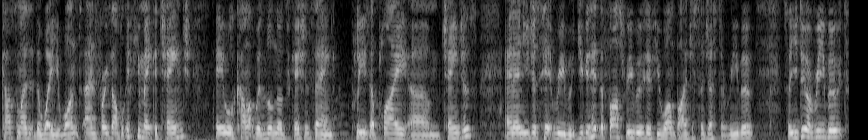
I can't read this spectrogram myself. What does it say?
customize it the way you want. And for example, if you make a change, it will come up with a little notification saying please apply um, changes and then you just hit reboot you can hit the fast reboot if you want but I just suggest a reboot so you do a reboot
